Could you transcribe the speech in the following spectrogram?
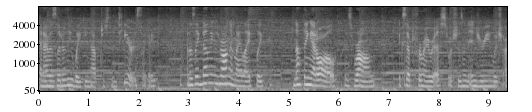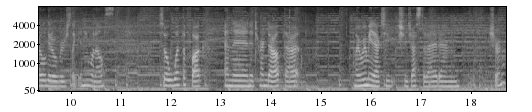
And I was literally waking up just in tears. Like, I, and I was like, nothing's wrong in my life. Like, nothing at all is wrong except for my wrist, which is an injury which I will get over just like anyone else. So what the fuck? And then it turned out that my roommate actually suggested it, and sure enough.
